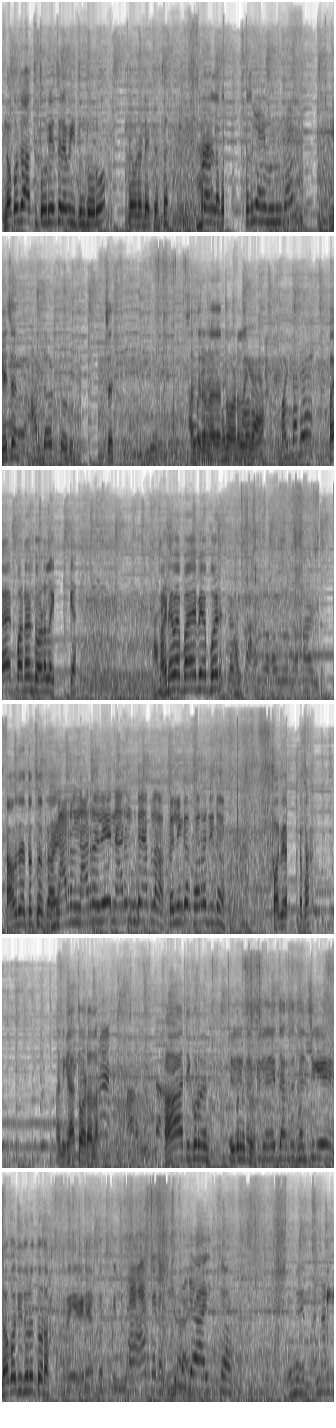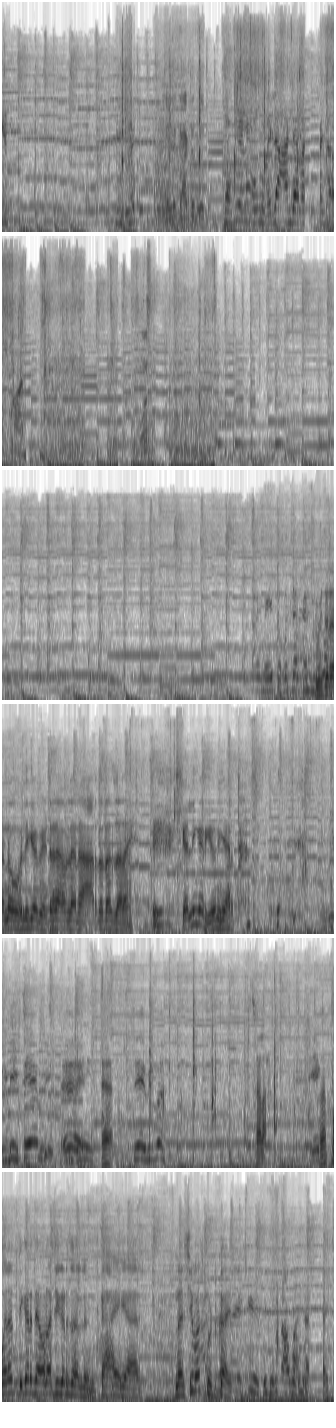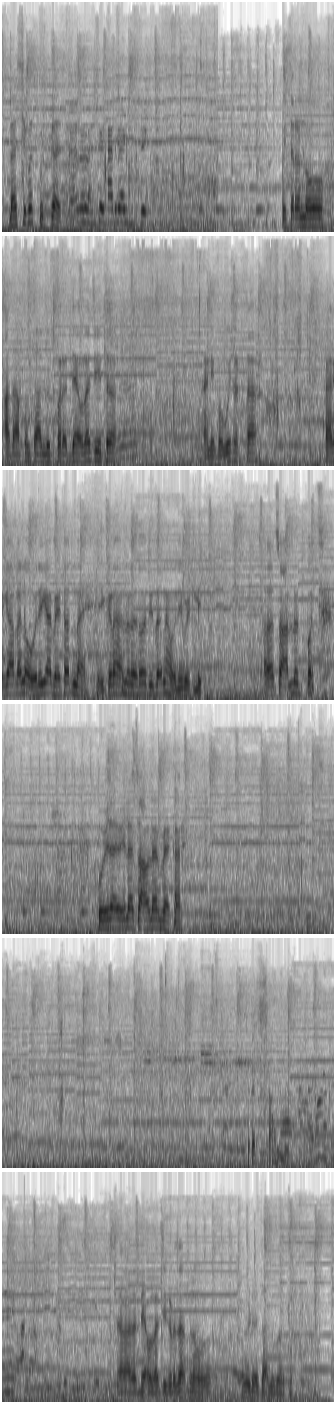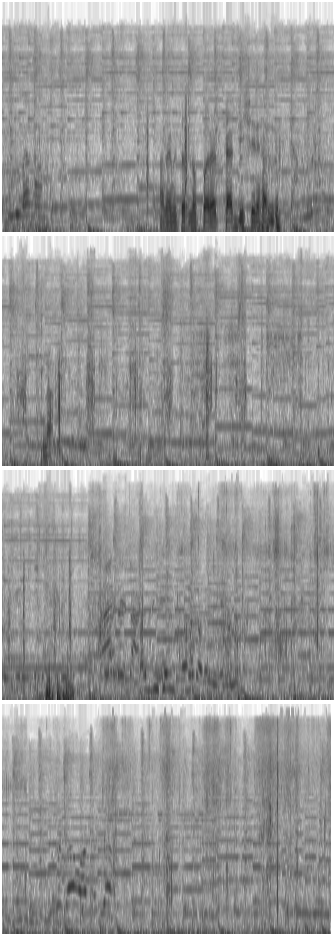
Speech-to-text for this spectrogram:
नको जर आता तोरी रे इथून तोरू. तेवढं डेक चल. म्हणून काय? घे चल. अर्धवट तोडू. चल. आता तोडायला घ्या पैसा दे. पाय पडा तोडायला घ्या अडे बाय पाय बिया पड. राहू दे आता चल काय? नारळ नारळ ए नारळ कुठे आहे आपला? कलिंगर खोरा तिथं पाय. आणि घ्या तोडाला. हा तिकडून तिकडून नको तिथूनच तोडा. मित्रांनो होलिका काय भेटणार आपल्याला अर्धा तास झालाय. कलिंगर घेऊन यार चला. आता परत तिकडे देवराजीकडे चाललो काय यार? नशीबच फुटका आहे नशीबच फुटका आहे मित्रांनो आता आपण चाललो परत देवलाची इथं. आणि बघू शकता. कारण की आपल्याला होली काय भेटत नाही. इकडं आलो रसो तिथं ना होली भेटली. आता चाललोच पत कोयला वेला चावल्यान बेकार. तर चाललो चला आता देवला तिकडे जातो व्हिडिओ चालू करतो. आता मित्रांनो परत त्याच दिशेने आलो ना.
